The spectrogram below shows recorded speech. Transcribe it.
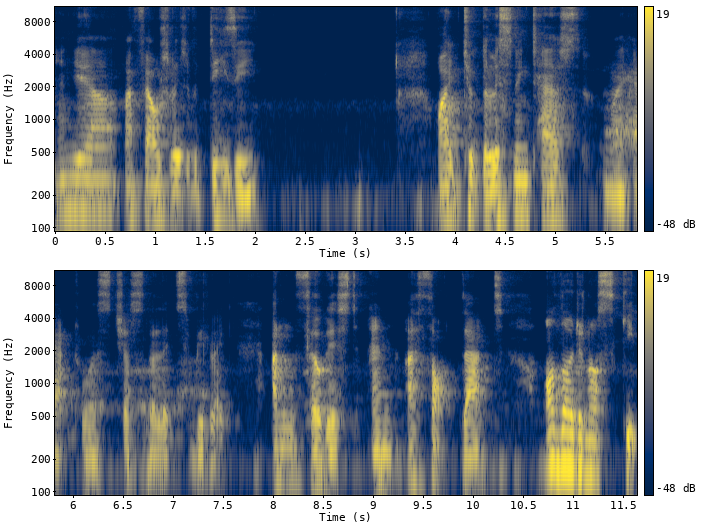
And yeah, I felt a little bit dizzy. I took the listening test. My head was just a little bit like unfocused, and I thought that although I did not skip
